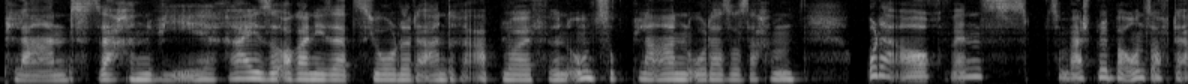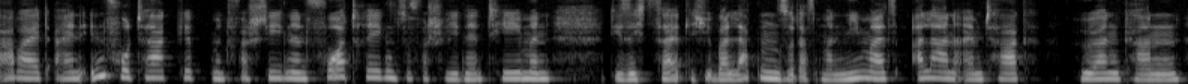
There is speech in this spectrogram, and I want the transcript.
plant, Sachen wie Reiseorganisation oder andere Abläufe, einen Umzug planen oder so Sachen, oder auch wenn es zum Beispiel bei uns auf der Arbeit einen Infotag gibt mit verschiedenen Vorträgen zu verschiedenen Themen, die sich zeitlich überlappen, sodass man niemals alle an einem Tag hören kann,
